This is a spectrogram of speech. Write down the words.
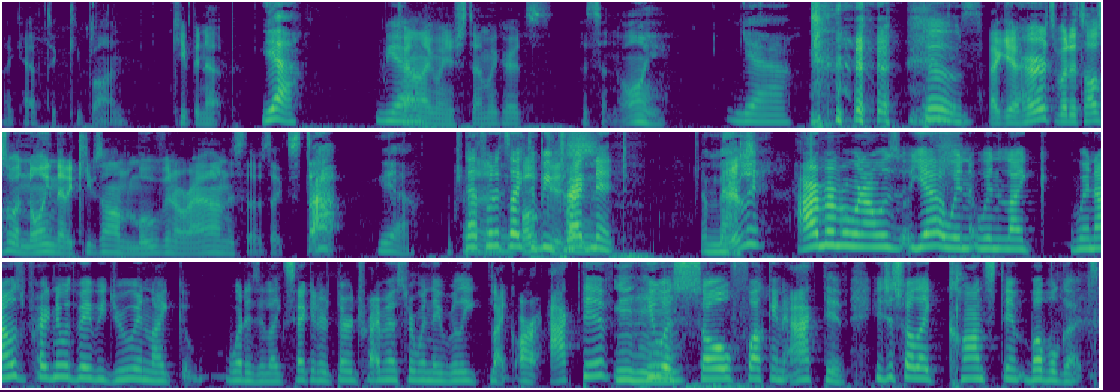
like have to keep on keeping up. Yeah, Yeah. Kind of like when your stomach hurts. It's annoying. yeah, Dude. Like it hurts, but it's also annoying that it keeps on moving around and stuff. It's like stop. yeah. That's what it's like to be pregnant. Imagine. Really? I remember when I was yeah when when like when I was pregnant with baby Drew in like what is it like second or third trimester when they really like are active he Mhm. was so fucking active. It just felt like constant bubble guts.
